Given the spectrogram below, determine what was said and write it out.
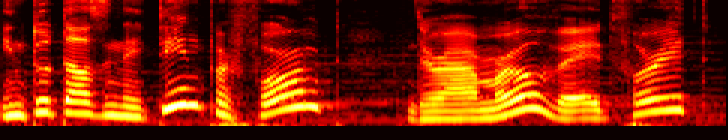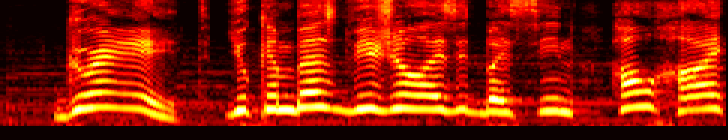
in 2018 performed, drumroll wait for it, great! You can best visualize it by seeing how high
